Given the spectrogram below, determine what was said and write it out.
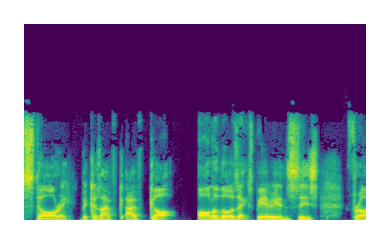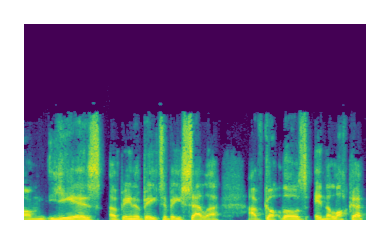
story because I've I've got all of those experiences from years of being a B2B seller. I've got those in the locker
